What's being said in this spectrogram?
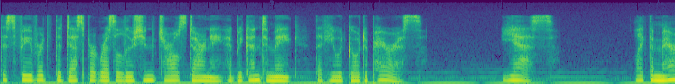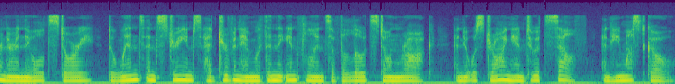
This favored the desperate resolution Charles Darnay had begun to make that he would go to Paris. Yes, like the mariner in the old story, the winds and streams had driven him within the influence of the lodestone rock, and it was drawing him to itself, and he must go.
